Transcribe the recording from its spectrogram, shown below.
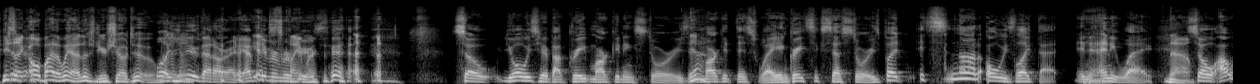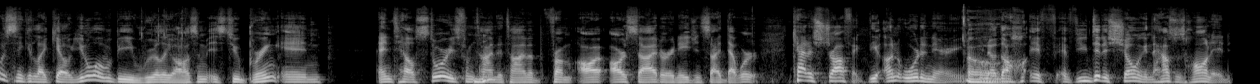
he's like, oh, by the way, I listen to your show too. Well, you knew that already. I've given reviews. so you always hear about great marketing stories and Yeah. market this way and great success stories, but it's not always like that in Yeah. any way. No. So I was thinking like, yo, you know what would be really awesome is to bring in and tell stories from Mm-hmm. time to time from our, our side or an agent side that were catastrophic, the unordinary. You know, the if if you did a showing and the house was haunted,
